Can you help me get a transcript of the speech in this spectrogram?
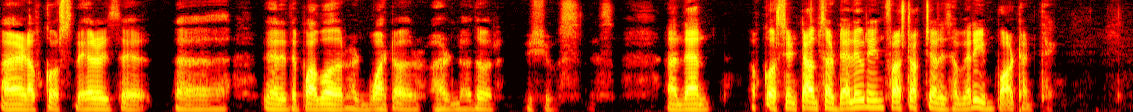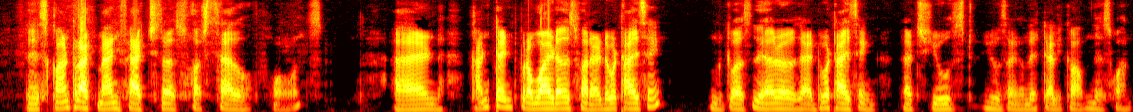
And of course, there is a, uh, there is the power and water and other issues. And then, of course, in terms of delivery infrastructure is a very important thing. There's contract manufacturers for cell phones and content providers for advertising because there is advertising that's used using the telecom this one.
